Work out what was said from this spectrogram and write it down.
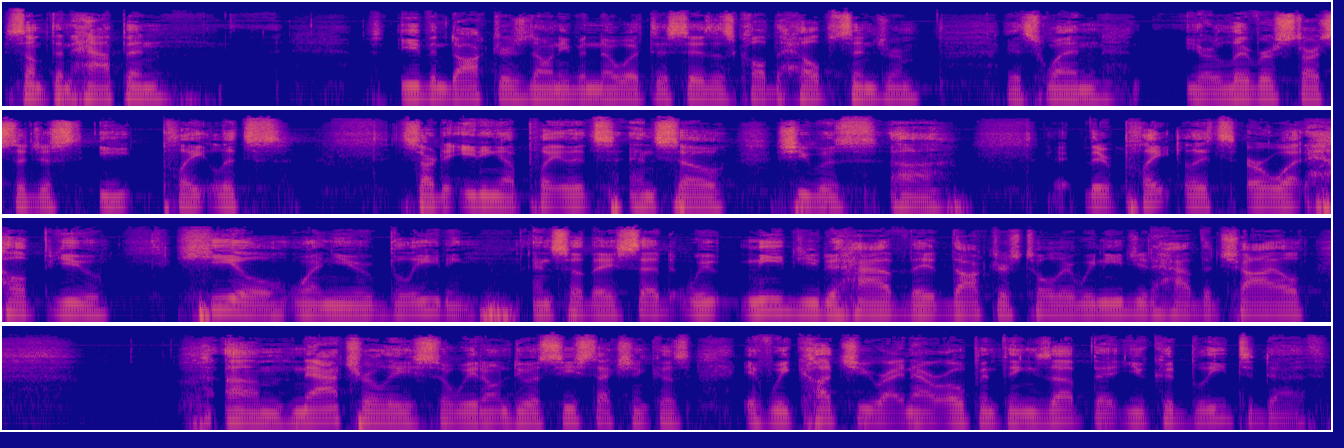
something happened even doctors don't even know what this is. It's called the HELLP syndrome. It's when your liver starts to just eat platelets, started eating up platelets. And so she was, uh, their platelets are what help you heal when you're bleeding. And so they said, We need you to have, the doctors told her, we need you to have the child. Um, naturally, so we don't do a C-section because if we cut you right now or open things up, that you could bleed to death.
